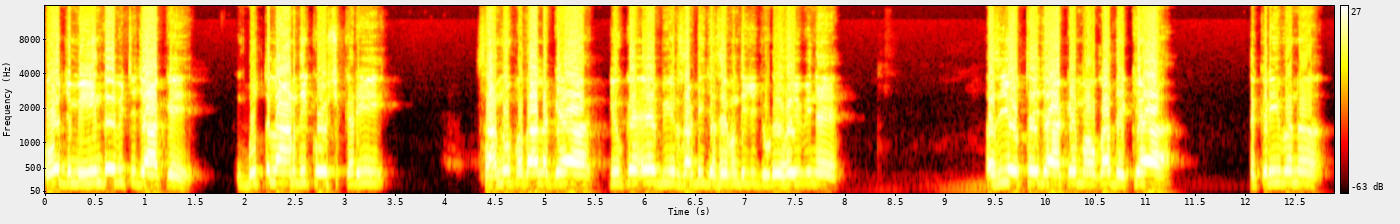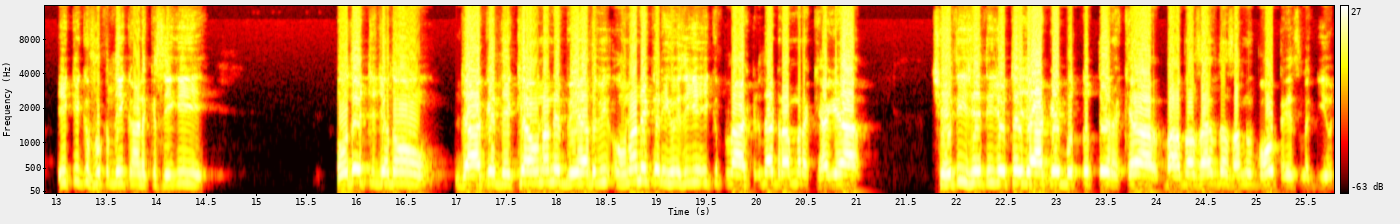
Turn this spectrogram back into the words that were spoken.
ਉਹ ਜ਼ਮੀਨ ਦੇ ਵਿੱਚ ਜਾ ਕੇ ਬੁੱਤ ਲਾਣ ਦੀ ਕੋਸ਼ਿਸ਼ ਕਰੀ। ਸਾਨੂੰ ਪਤਾ ਲੱਗਿਆ ਕਿਉਂਕਿ ਇਹ ਵੀਰ ਸਾਡੀ ਜਥੇਬੰਦੀ 'ਚ ਜੁੜੇ ਹੋਏ ਵੀ ਨੇ। ਅਸੀਂ ਉੱਥੇ ਜਾ ਕੇ ਮੌਕਾ ਦੇਖਿਆ। ਤਕਰੀਬਨ 1-1 ਫੁੱਟ ਦੀ ਕਣਕ ਸੀਗੀ। ਉਹਦੇ 'ਚ ਜਦੋਂ ਜਾ ਕੇ ਦੇਖਿਆ, ਉਹਨਾਂ ਨੇ ਬੇਅਦਬੀ ਉਹਨਾਂ ਨੇ ਕਰੀ ਹੋਈ ਸੀ। ਇੱਕ ਪਲਾਸਟਿਕ ਦਾ ਡਰਮ ਰੱਖਿਆ ਗਿਆ। ਛੇਤੀ ਛੇਤੀ ਜਿਹੇ ਉੱਥੇ ਜਾ ਕੇ ਬੁੱਤ ਉੱਤੇ ਰੱਖਿਆ। ਬਾਬਾ ਸਾਹਿਬ ਦਾ ਸਾਨੂੰ ਬਹੁਤ ਠੇਸ ਲੱਗੀ ਉਹ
